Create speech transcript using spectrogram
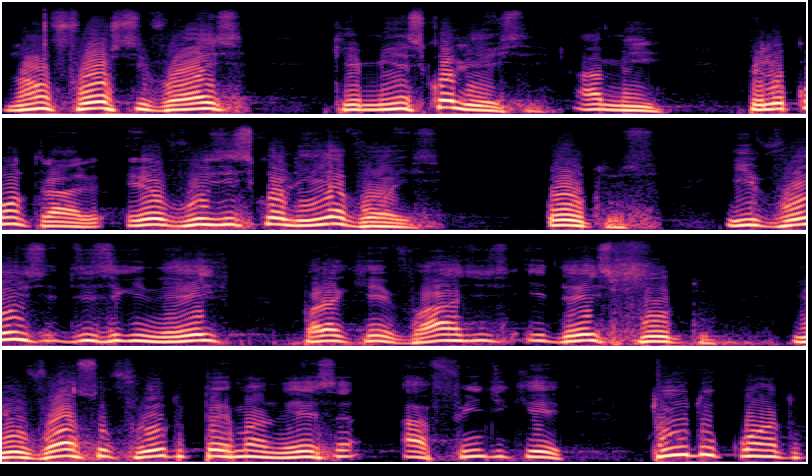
Não foste vós que me escolheste, a mim. Pelo contrário, eu vos escolhi a vós, outros, e vos designei para que vardes e deis fruto, e o vosso fruto permaneça, a fim de que tudo quanto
